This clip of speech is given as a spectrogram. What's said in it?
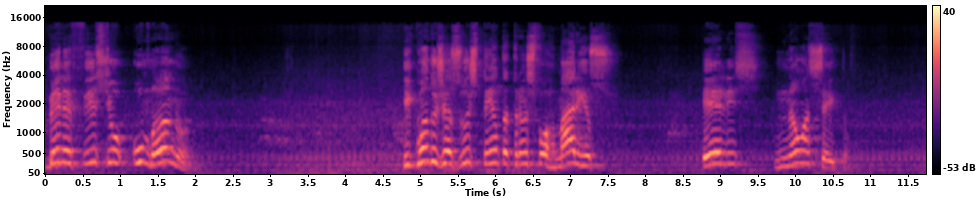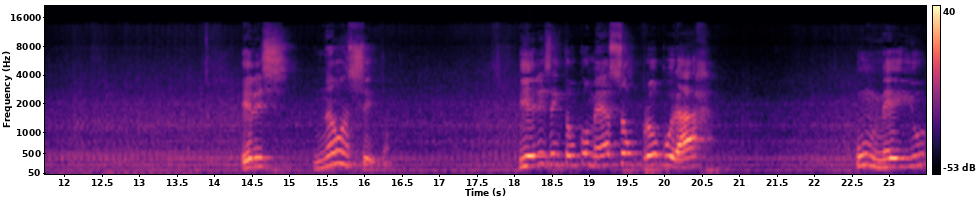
benefício humano. E quando Jesus tenta transformar isso, eles não aceitam. Eles não aceitam. E eles então começam a procurar um meio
